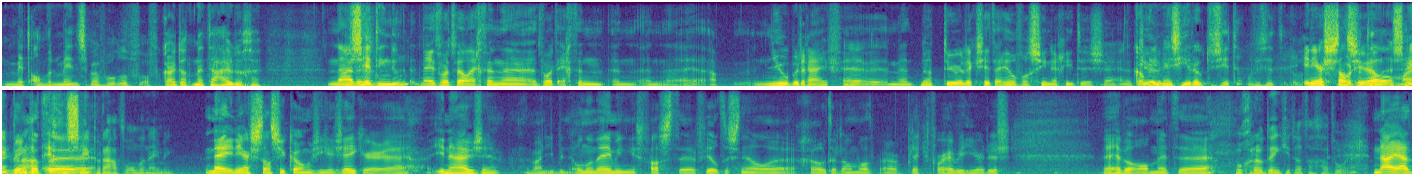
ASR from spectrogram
met andere mensen bijvoorbeeld? Of, kan je dat met de huidige nou, bezetting doen? Nee, het wordt wel echt een, uh, het wordt echt een, een, een uh, nieuw bedrijf. Hè. Met, natuurlijk zit er heel veel synergie tussen. En Komen die mensen hier ook te zitten? Of is het, in eerste instantie wel, maar ik denk dat echt een separate onderneming. Nee, in eerste instantie komen ze hier zeker in huizen. Maar die onderneming is vast veel te snel groter dan wat we plek voor hebben hier. Dus we hebben al met... Uh, Hoe groot denk je dat dat gaat worden? Nou ja,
